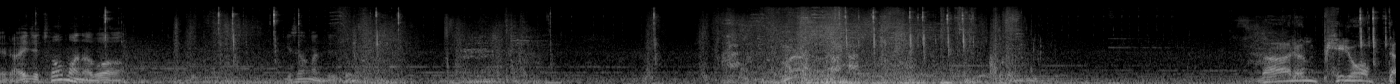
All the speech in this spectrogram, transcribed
얘 라이즈 처음 하나봐 이상한데 좀 말은 필요 없다.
